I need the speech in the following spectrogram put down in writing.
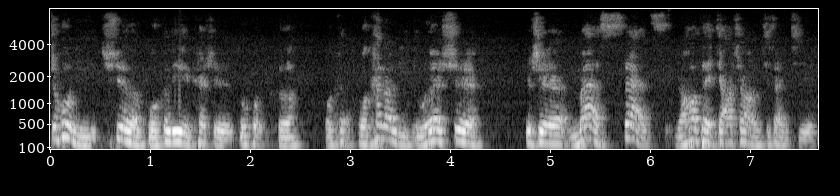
之后你去了伯克利开始读本科，我看我看到你读的是就是 Math Stats，然后再加上计算机。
